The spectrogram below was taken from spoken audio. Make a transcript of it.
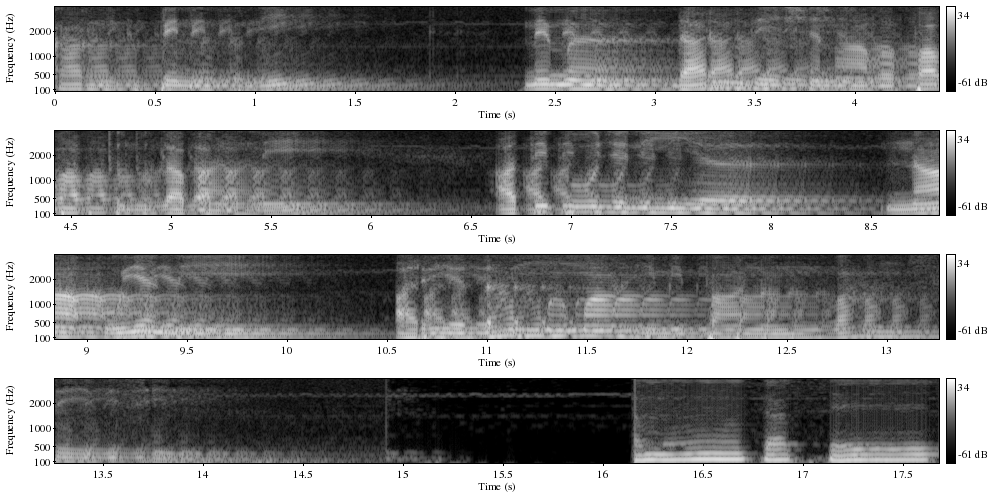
කාරුණික පින්තුනි මෙම ධර්ම දේශනාව පවත්වනු ලබන්නේ අතිපූජනීය නා උයනේ අරිය ධම්මමා හිමිපාණන් වහන්සේ විසිනි. නමෝ තස්සේ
